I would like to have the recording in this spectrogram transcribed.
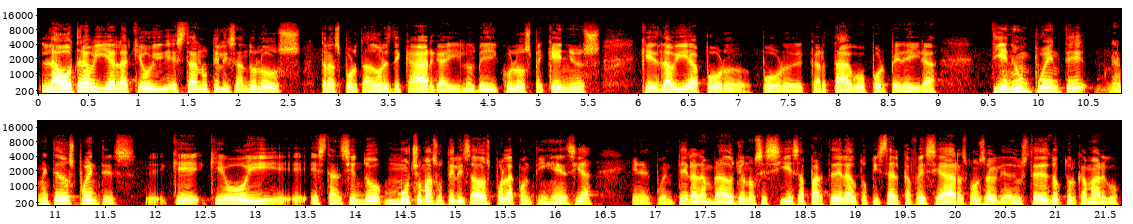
La otra vía, la que hoy están utilizando los transportadores de carga y los vehículos pequeños, que es la vía por, por eh, Cartago, por Pereira, tiene un puente, realmente dos puentes, eh, que, que, hoy eh, están siendo mucho más utilizados por la contingencia en el puente del Alambrado. Yo no sé si esa parte de la autopista del café sea responsabilidad de ustedes, doctor Camargo,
